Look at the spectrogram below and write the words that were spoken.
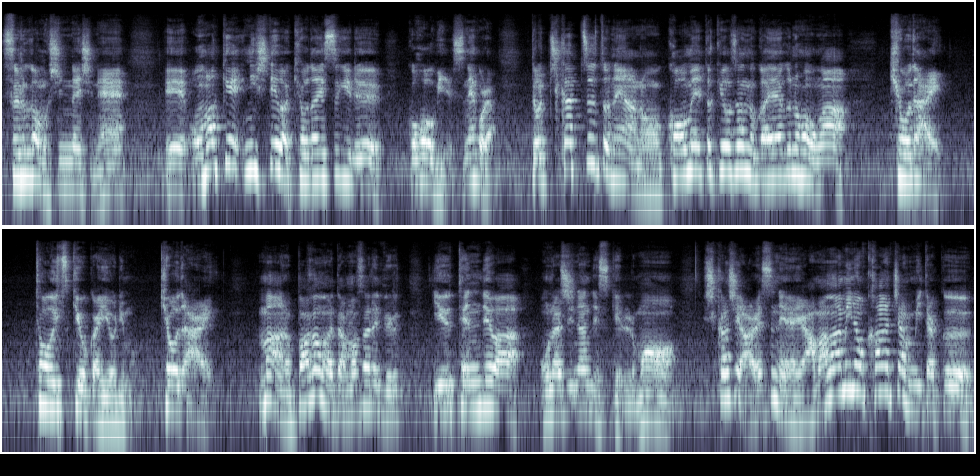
するかもしんないしね、えー、おまけにしては巨大すぎるご褒美ですねこれは。どっちかっつうとねあの公明と共産の外役の方が巨大。統一教会よりも巨大。まああのバカが騙されてるっていう点では同じなんですけれどもしかしあれですね山上の母ちゃんみたく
